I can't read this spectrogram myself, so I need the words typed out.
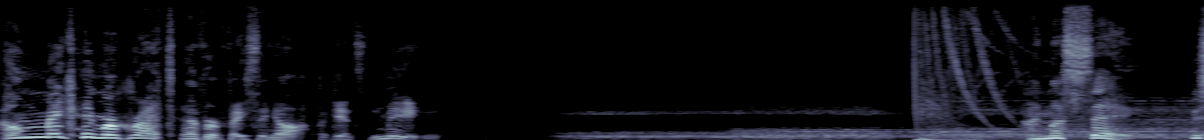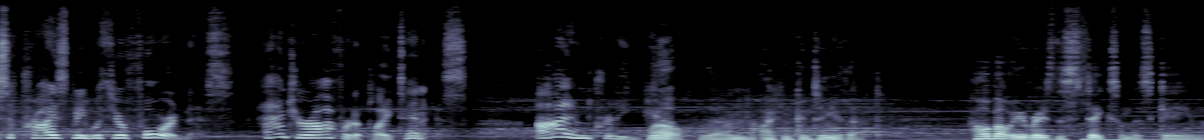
I'll make him regret ever facing off against me. I must say, you surprised me with your forwardness and your offer to play tennis. I'm pretty good. Well, then, I can continue that. How about we raise the stakes on this game?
